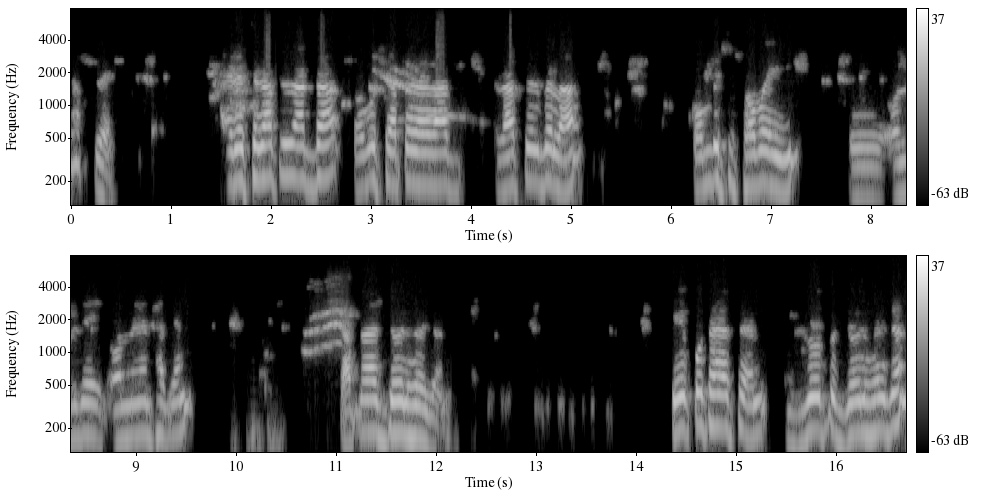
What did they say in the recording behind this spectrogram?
রাত্রে। এটা হচ্ছে রাত্রের আড্ডা। অবশ্যই আপনারা রাত, রাতের বেলা কম বেশি সবাই অলরেডি অনলাইনে থাকেন। আপনারা জয়েন হয়ে যান। কে কোথায় আছেন, দ্রুত জয়েন হয়ে যান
